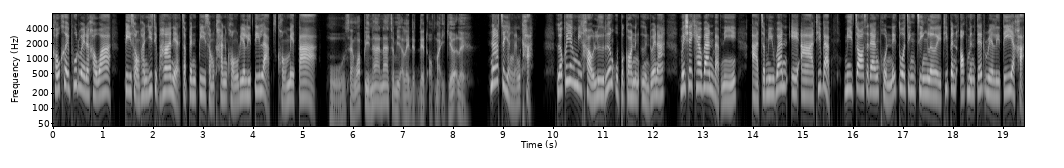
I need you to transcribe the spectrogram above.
เขาเคยพูดไว้นะคะว่า ปี 2025 เนี่ยจะเป็นปีสำคัญของ Reality Labs ของ Meta โหแสดงว่าปีหน้าน่าจะมีอะไรเด็ด ๆ ออกมาอีกเยอะเลย น่าจะอย่างนั้นค่ะ แล้วก็ยังมีข่าวลือเรื่องอุปกรณ์อื่น ๆ ด้วยนะ ไม่ใช่แค่แว่นแบบนี้ อาจจะมีแว่น AR ที่แบบมีจอแสดงผลในตัวจริง ๆ เลย ที่เป็น augmented reality อะค่ะ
